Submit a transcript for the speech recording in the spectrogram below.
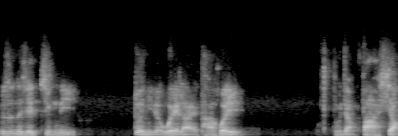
就是那些经历对你的未来，它会。怎么讲发酵？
